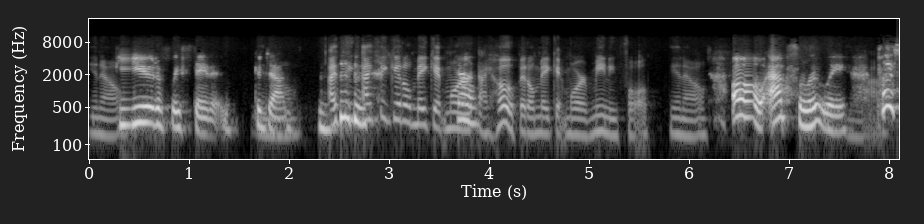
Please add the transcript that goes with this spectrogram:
you know beautifully stated good job i think i think it'll make it more yeah. i hope it'll make it more meaningful you know oh absolutely yeah. plus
